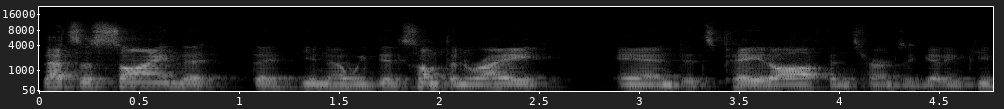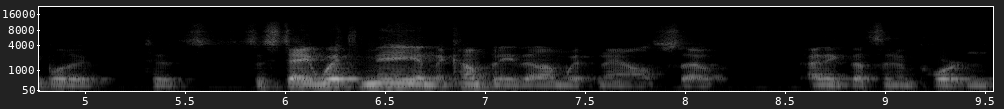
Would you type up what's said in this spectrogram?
That's a sign that that you know we did something right, and it's paid off in terms of getting people to to to stay with me and the company that I'm with now. So I think that's an important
